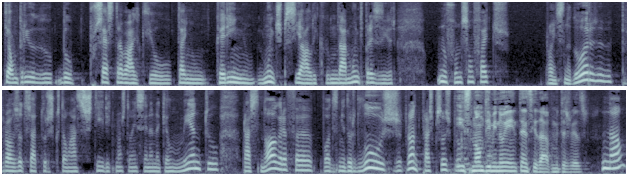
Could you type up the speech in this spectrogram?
que é um período do processo de trabalho que eu tenho um carinho muito especial e que me dá muito prazer, no fundo são feitos para o encenador, para os outros atores que estão a assistir e que não estão em cena naquele momento, para a cenógrafa, para o desenhador de luz, pronto, para as pessoas. E isso não diminui a intensidade muitas vezes? Não,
